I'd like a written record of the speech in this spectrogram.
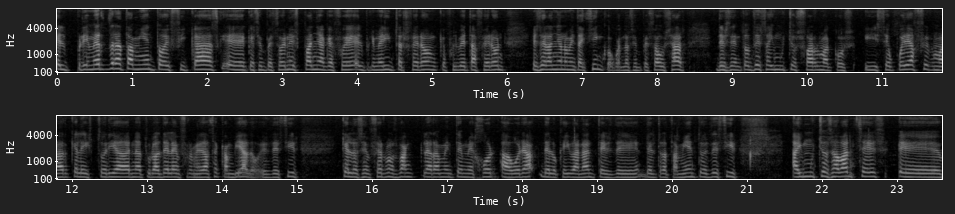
el primer tratamiento eficaz eh, que se empezó en España, que fue el primer interferón, que fue el betaferón, es del año 95, cuando se empezó a usar. Desde entonces hay muchos fármacos y se puede afirmar que la historia natural de la enfermedad ha cambiado, es decir, que los enfermos van claramente mejor ahora de lo que iban antes del tratamiento, es decir, hay muchos avances, eh,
